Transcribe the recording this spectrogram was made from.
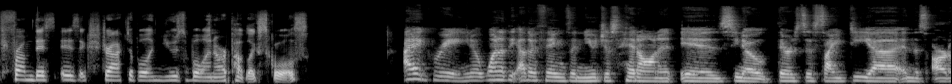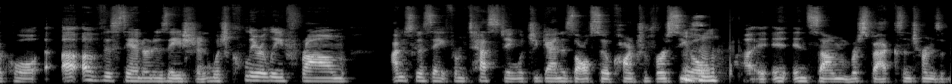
from this is extractable and usable in our public schools I agree. You know, one of the other things, and you just hit on it, is, you know, there's this idea in this article uh, of the standardization, which clearly from, I'm just going to say from testing, which again is also controversial mm-hmm. uh, in, in, some respects in terms of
